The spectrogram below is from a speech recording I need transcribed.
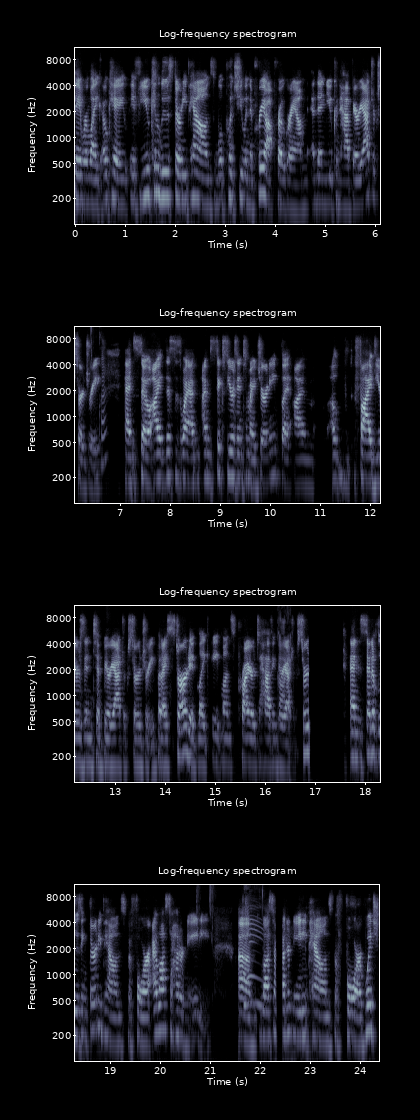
they were like, okay, if you can lose 30 pounds, we'll put you in the pre-op program and then you can have bariatric surgery. Okay. And so I, this is why I'm, I'm six years into my journey, but I'm uh, five years into bariatric surgery. But I started like eight months prior to having bariatric surgery. And instead of losing 30 pounds before, I lost 180. Um, lost 180 pounds before, which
